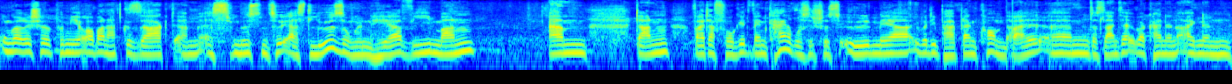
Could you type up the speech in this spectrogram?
ungarische Premier Orban hat gesagt, ähm, es müssen zuerst Lösungen her, wie man ähm, dann weiter vorgeht, wenn kein russisches Öl mehr über die Pipeline kommt, weil ähm, das Land ja über keinen eigenen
